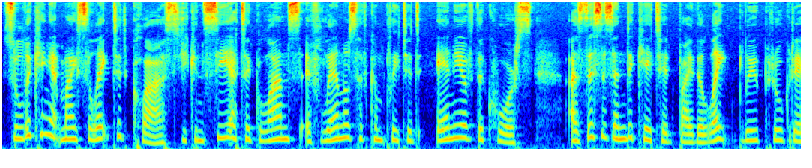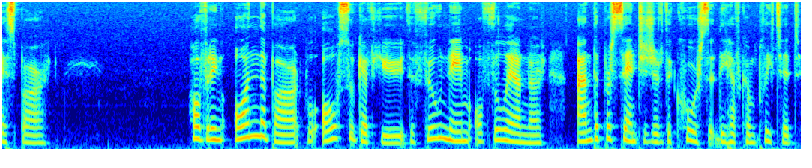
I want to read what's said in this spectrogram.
So looking at my selected class, you can see at a glance if learners have completed any of the course, as this is indicated by the light blue progress bar. Hovering on the bar will also give you the full name of the learner and the percentage of the course that they have completed.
